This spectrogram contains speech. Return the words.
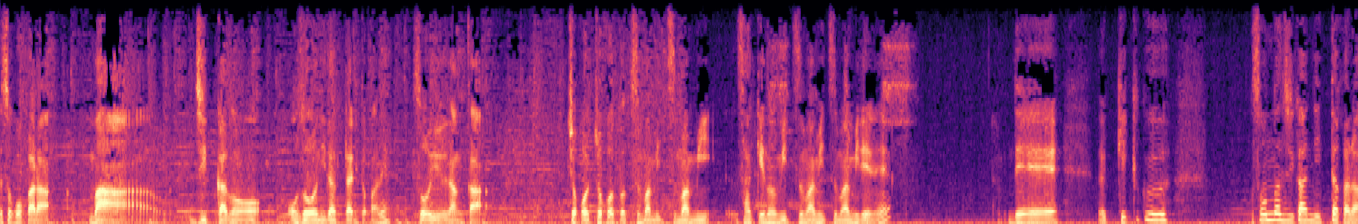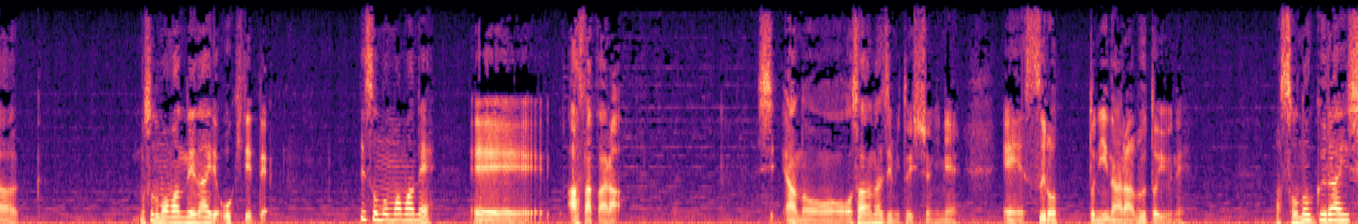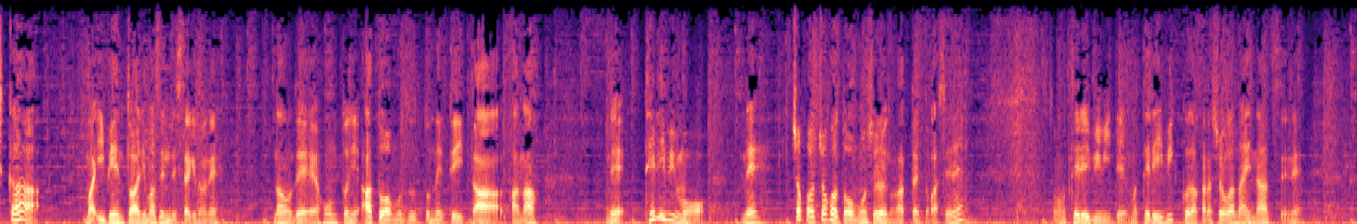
そこから、まあ、実家のお雑煮だったりとかね、そういうなんか、ちょこちょことつまみつまみ、酒飲みつまみつまみでね。で、結局、そんな時間に行ったから、そのまま寝ないで起きてて。で、そのままね、えー、朝から、あのー、幼馴染と一緒にね、えー、スロットに並ぶというね。まあ、そのぐらいしか、まあ、イベントありませんでしたけどね。なので、本当に、あとはもうずっと寝ていたかな。ね、テレビもね、ちょこちょこと面白いのがあったりとかしてね、そのテレビ見て、まあ、テレビっ子だからしょうがないなってね、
